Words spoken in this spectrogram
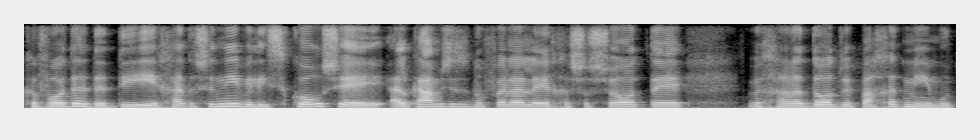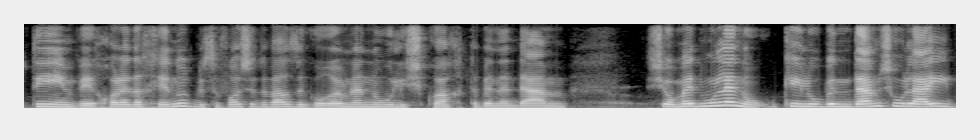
כבוד הדדי אחד לשני, ולזכור שעל כמה שזה נופל על אה, חששות אה, וחרדות ופחד מעימותים ויכולת אחיינות, בסופו של דבר זה גורם לנו לשכוח את הבן אדם שעומד מולנו. כאילו, בן אדם שאולי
